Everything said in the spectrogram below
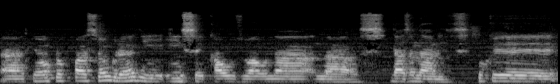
Ah, tem uma preocupação grande em, em ser causal na, nas, nas análises. Porque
